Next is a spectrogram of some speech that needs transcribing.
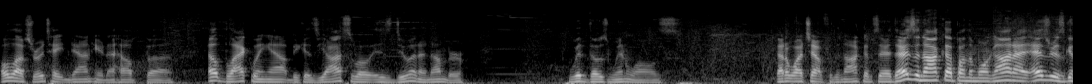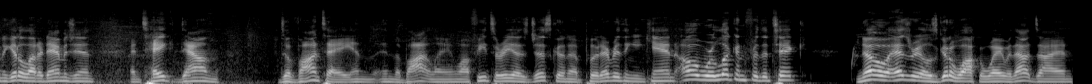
Olaf's rotating down here to help uh, help Blackwing out because Yasuo is doing a number with those wind walls. Got to watch out for the knockups there. There's a knockup on the Morgana. Ezra is going to get a lot of damage in and take down Devante in in the bot lane while Pizzeria is just going to put everything he can. Oh, we're looking for the tick. No, Ezreal is going to walk away without dying.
